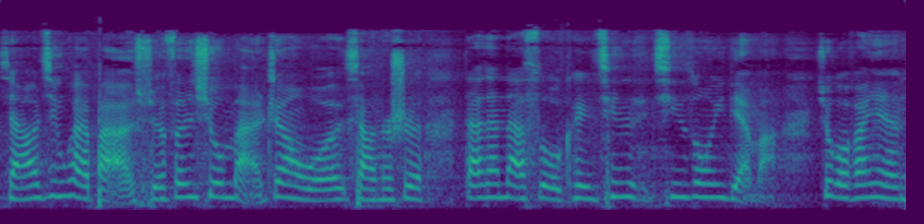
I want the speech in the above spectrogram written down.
想要尽快把学分修满，这样我想着是大三大四我可以轻轻松一点嘛。结果发现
